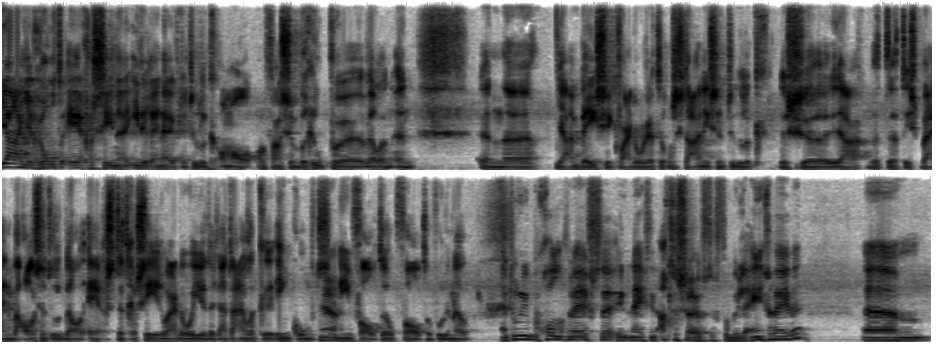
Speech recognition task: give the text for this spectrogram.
Ja, je rolt ergens in. Hè. Iedereen heeft natuurlijk allemaal van zijn beroep uh, wel een, een, een, uh, ja, een basic waardoor het ontstaan is natuurlijk. Dus uh, ja, dat, dat is bijna bij alles natuurlijk wel ergens te traceren... waardoor je er uiteindelijk in komt ja. en invalt, opvalt of hoe dan ook. En toen u begon, u heeft in 1978 Formule 1 gereden... Um,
